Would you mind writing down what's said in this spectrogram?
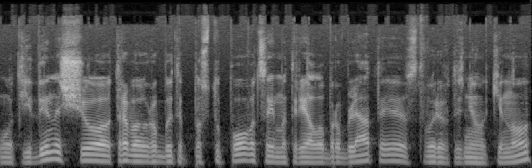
От єдине, що треба робити поступово цей матеріал обробляти, створювати з нього кіно.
